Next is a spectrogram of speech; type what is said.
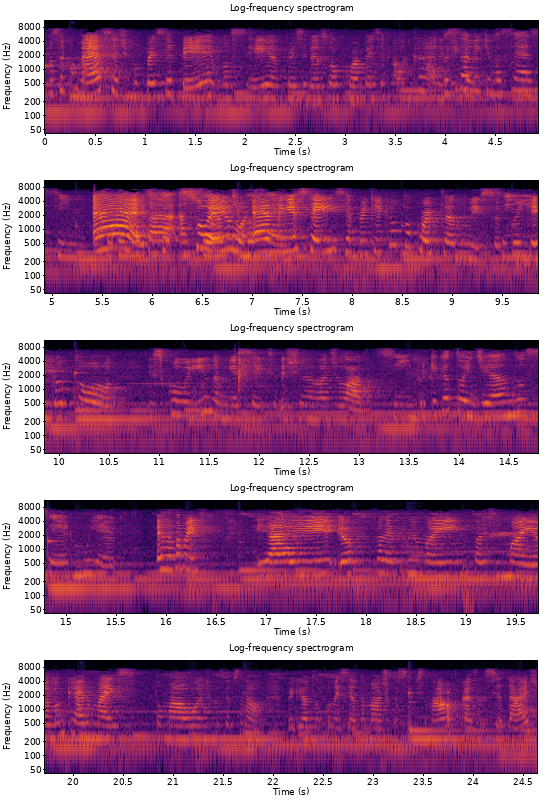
você começa, tipo, perceber você, perceber o seu corpo, aí você fala, cara, Você que sabe que que você é assim. eu... É, tipo, sou eu, você é a minha essência, por que, que eu tô cortando isso? Sim. Por que, que eu tô excluindo a minha essência, deixando ela de lado? Sim, por que, que eu tô odiando ser mulher? Exatamente. E aí eu falei pra minha mãe, falei assim, mãe, eu não quero mais tomar o anticoncepcional. Porque eu tô- comecei a tomar o anticoncepcional por causa da ansiedade,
